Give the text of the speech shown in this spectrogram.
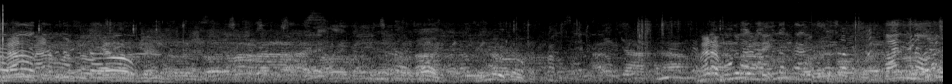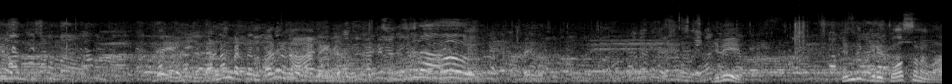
దారం గిరి ఎందుకు గిరి తోస్తున్నావా?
